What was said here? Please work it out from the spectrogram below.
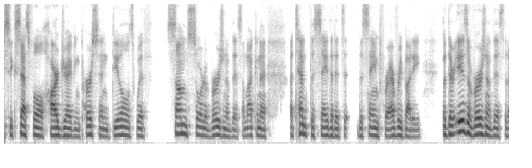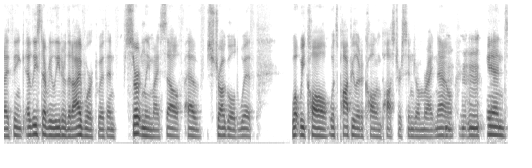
successful, hard driving person deals with some sort of version of this. I'm not going to attempt to say that it's the same for everybody. But there is a version of this that i think at least every leader that i've worked with and certainly myself have struggled with what we call what's popular to call imposter syndrome right now. Mm-hmm. and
